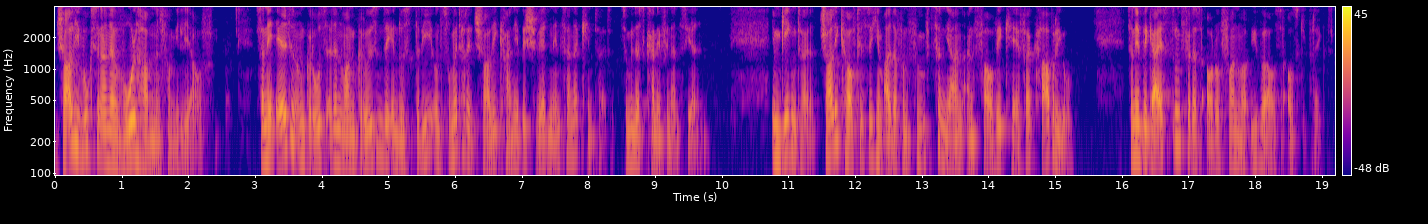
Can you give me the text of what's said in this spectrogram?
Charlie wuchs in einer wohlhabenden Familie auf. Seine Eltern und Großeltern waren Größen der Industrie und somit hatte Charlie keine Beschwerden in seiner Kindheit, zumindest keine finanziellen. Im Gegenteil, Charlie kaufte sich im Alter von 15 Jahren ein VW Käfer Cabrio. Seine Begeisterung für das Autofahren war überaus ausgeprägt.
